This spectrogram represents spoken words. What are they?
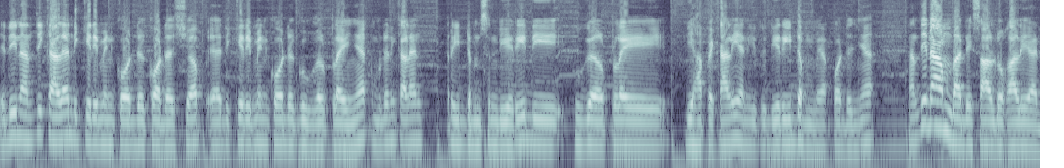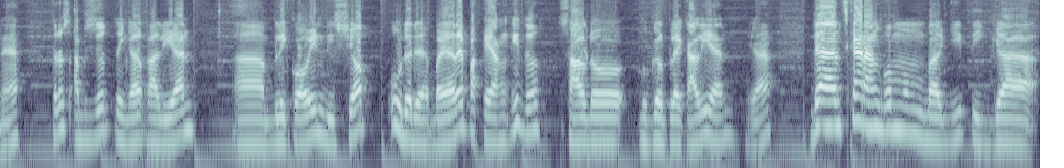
Jadi nanti kalian dikirimin kode Koda Shop ya dikirimin kode Google Play nya kemudian kalian redeem sendiri di Google Play di HP kalian gitu di redeem ya kodenya. Nanti nambah deh saldo kalian ya. Terus abis itu tinggal kalian uh, beli koin di shop. Udah deh bayarnya pakai yang itu saldo Google Play kalian ya. Dan sekarang gue membagi tiga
